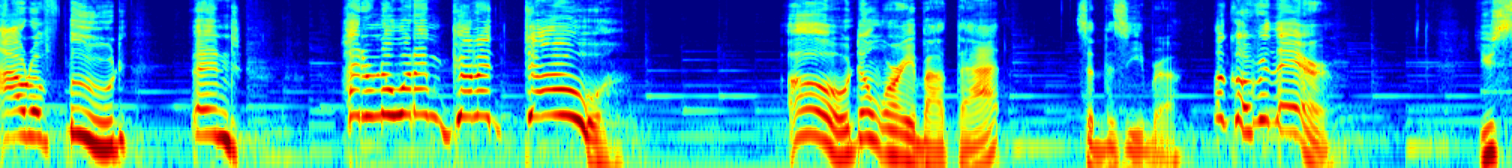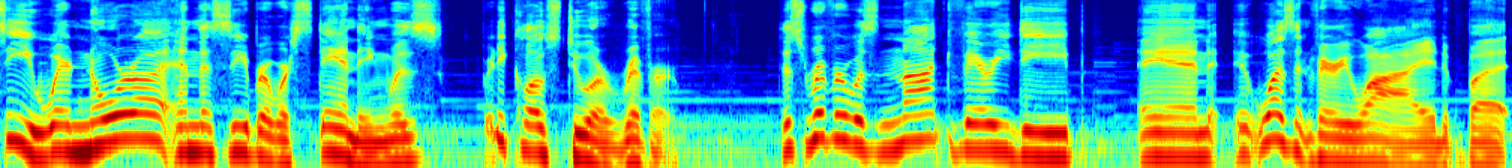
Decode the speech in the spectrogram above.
out of food and I don't know what I'm gonna do. Oh, don't worry about that, said the zebra. Look over there. You see, where Nora and the zebra were standing was pretty close to a river. This river was not very deep and it wasn't very wide, but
